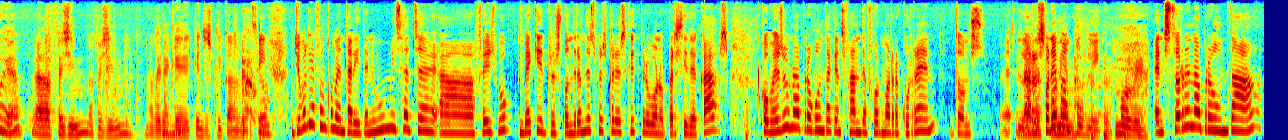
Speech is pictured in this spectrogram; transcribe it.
Molt bé, afegim, afegim. A veure què, què ens explica l'Alberto. Sí. Jo volia fer un comentari. Tenim un missatge a Facebook. Becky, et respondrem després per escrit, però bueno, per si de cas, com és una pregunta que ens fan de forma recurrent, doncs eh, la, La responem en responem. públic. Molt bé. Ens tornen a preguntar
